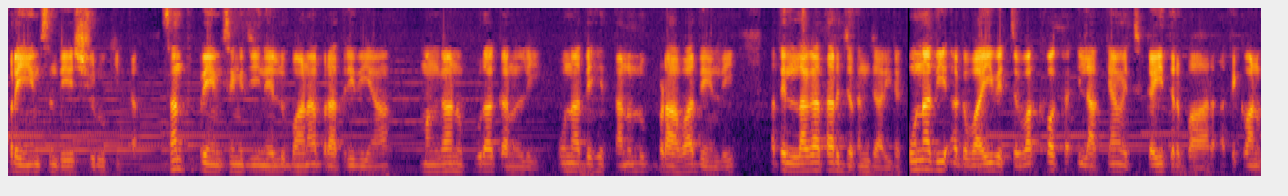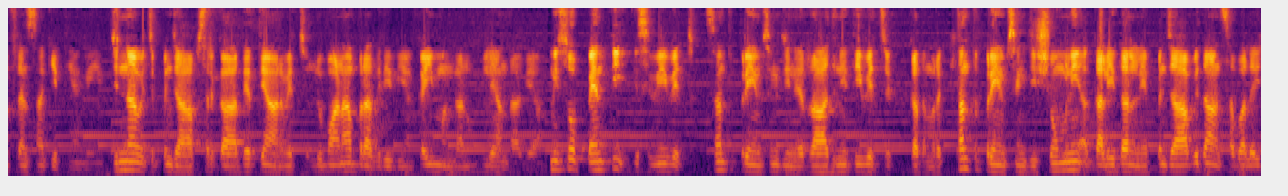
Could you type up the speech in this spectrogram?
ਪ੍ਰੇਮ ਸੰਦੇਸ਼ ਸ਼ੁਰੂ ਕੀਤਾ। ਸੰਤ ਪ੍ਰੇਮ ਸਿੰਘ ਜੀ ਨੇ ਲੁਬਾਣਾ ਬਰਾਦਰੀ ਦੀਆਂ ਮੰਗਾਂ ਨੂੰ ਪੂਰਾ ਕਰਨ ਲਈ, ਉਹਨਾਂ ਦੇ ਹਿੱਤਾਂ ਨੂੰ ਬੜਾਵਾ ਦੇਣ ਲਈ ਅਤੇ ਲਗਾਤਾਰ ਯਤਨ ਜਾਰੀ ਰੱਖੇ। ਉਹਨਾਂ ਦੀ ਅਗਵਾਈ ਵਿੱਚ ਵੱਖ-ਵੱਖ ਇਲਾਕਿਆਂ ਵਿੱਚ ਕਈ ਦਰਬਾਰ ਅਤੇ ਕਾਨਫਰੰਸਾਂ ਕੀਤੀਆਂ ਗਈਆਂ, ਜਿਨ੍ਹਾਂ ਵਿੱਚ ਪੰਜਾਬ ਸਰਕਾਰ ਦੇ ਧਿਆਨ ਵਿੱਚ ਲੁਬਾਣਾ ਬਰਾਦਰੀ ਦੀਆਂ ਕਈ ਮੰਗਾਂ ਨੂੰ ਲਿਆਂਦਾ ਗਿਆ। 1935 ਈਸਵੀ ਵਿੱਚ ਸੰਤ ਪ੍ਰੇਮ ਸਿੰਘ ਜੀ ਨੇ ਰਾਜਨੀਤੀ ਵਿੱਚ ਕਦਮ ਰੱਖੇ। ਸੰਤ ਪ੍ਰੇਮ ਸਿੰਘ ਜੀ ਸ਼੍ਰੋਮਣੀ ਅਕਾਲੀ ਦਲ ਨੇ ਪੰਜਾਬ ਵਿਧਾਨ ਸਭਾ ਲਈ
